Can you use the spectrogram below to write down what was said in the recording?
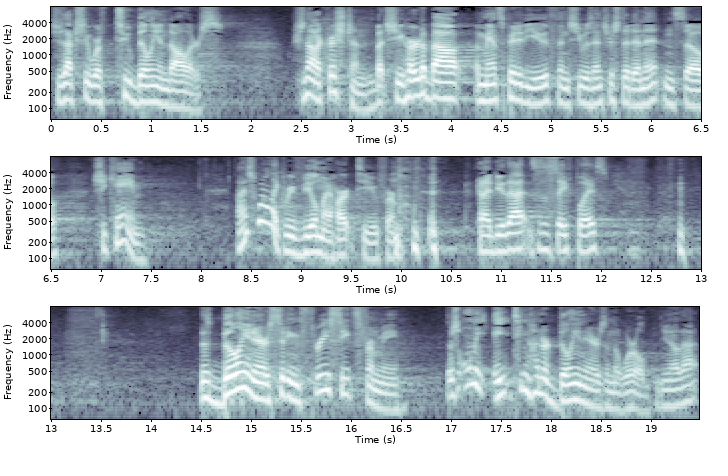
She's actually worth $2 billion. She's not a Christian, but she heard about emancipated youth and she was interested in it, and so she came. I just want to like reveal my heart to you for a moment. Can I do that? Is this a safe place? this billionaire is sitting three seats from me. There's only 1,800 billionaires in the world. You know that?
